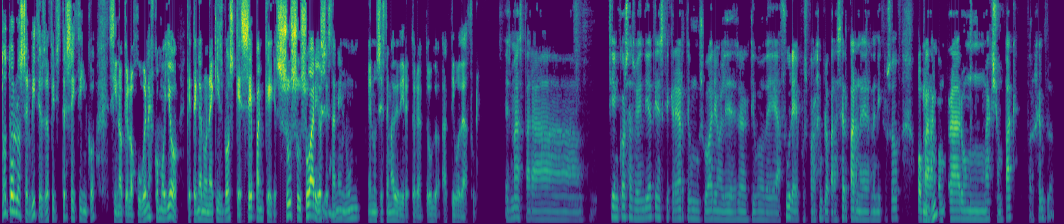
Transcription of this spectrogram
todos los servicios de Office 365, sino que los jóvenes como yo, que tengan una Xbox, que sepan que sus usuarios están en un, en un sistema de directorio activo de Azure. Es más, para 100 cosas hoy en día tienes que crearte un usuario en el directorio activo de Azure, pues por ejemplo, para ser partner de Microsoft o para comprar un Action Pack, por ejemplo.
